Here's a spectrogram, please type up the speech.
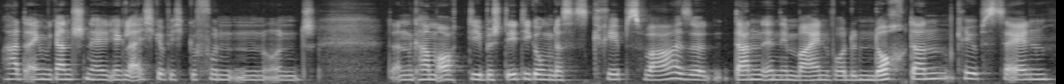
hat irgendwie ganz schnell ihr Gleichgewicht gefunden und dann kam auch die Bestätigung, dass es Krebs war. Also dann in dem Bein wurden doch dann Krebszellen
